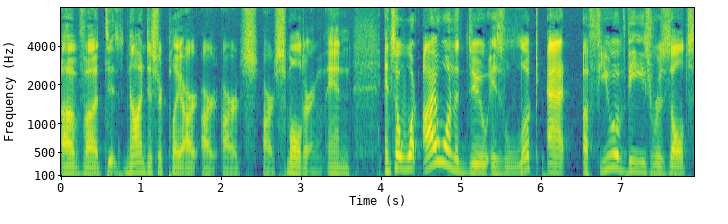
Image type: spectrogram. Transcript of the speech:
of uh, di- non-district play are, are are are smoldering, and and so what I want to do is look at a few of these results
